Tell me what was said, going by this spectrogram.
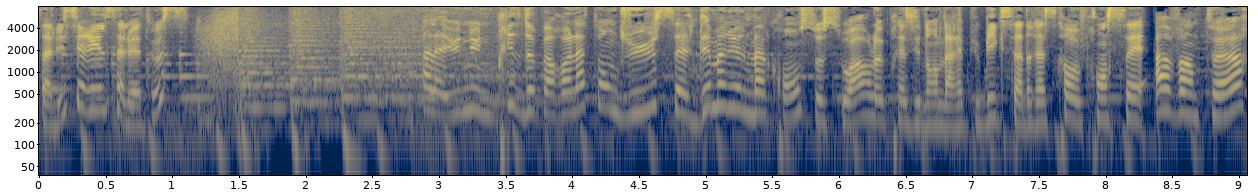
Salut Cyril, salut à tous. À la une, une prise de parole attendue, celle d'Emmanuel Macron. Ce soir, le président de la République s'adressera aux Français à 20h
